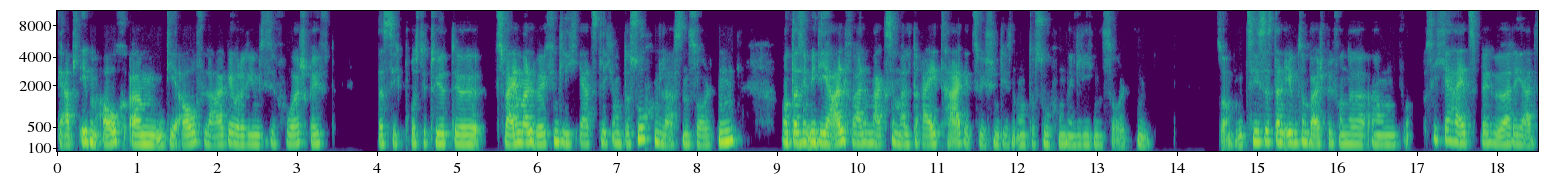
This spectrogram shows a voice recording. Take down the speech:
gab es eben auch ähm, die Auflage oder eben diese Vorschrift, dass sich Prostituierte zweimal wöchentlich ärztlich untersuchen lassen sollten und dass im Idealfall maximal drei Tage zwischen diesen Untersuchungen liegen sollten. So, und hieß es dann eben zum Beispiel von der ähm, Sicherheitsbehörde, ja, die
